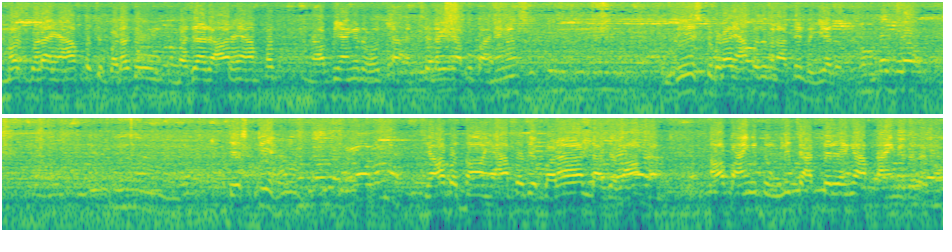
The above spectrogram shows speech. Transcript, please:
मस्त बड़ा है, यहाँ पर तो बड़ा तो मज़ा आ रहा है, यहाँ पर। आप भी आएँगे तो बहुत अच्छा लगेगा आपको खाने में। बेस्ट बड़ा यहाँ पर जो बनाते हैं भैया लोग। टेस्टी है। क्या बताऊँ, यहाँ पर जो बड़ा लाजवाब है। आप आएँगे तो उंगली चाटते रहेंगे, आप खाएँगे तो रहेंगे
